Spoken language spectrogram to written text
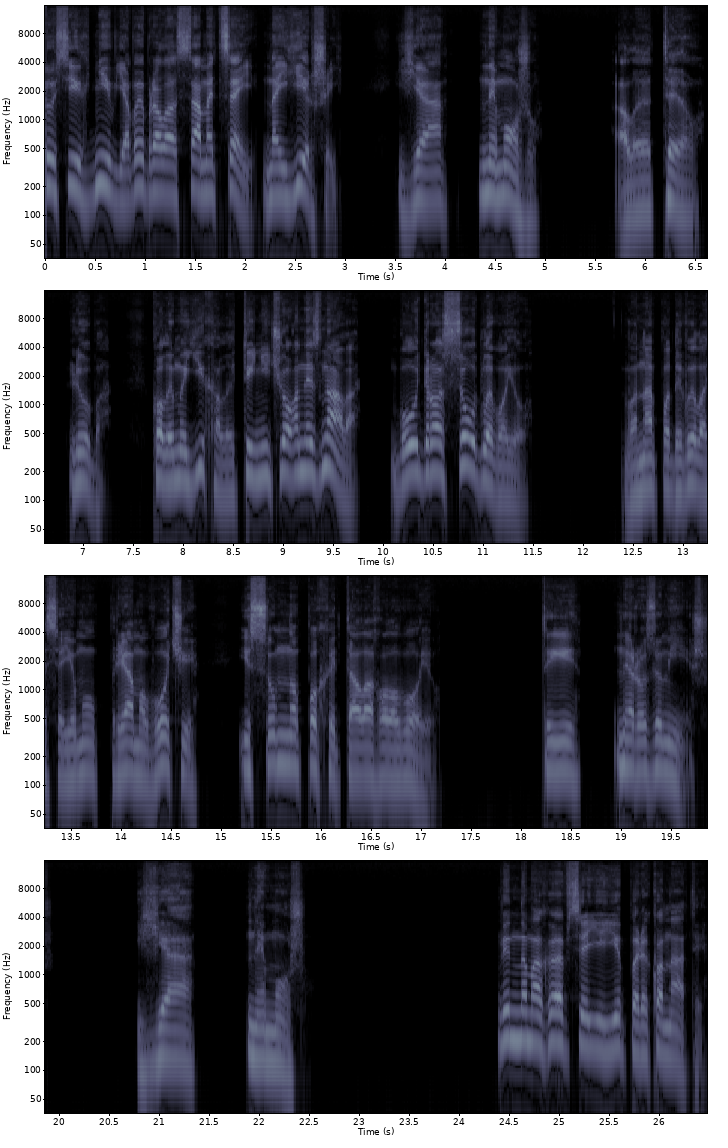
усіх днів я вибрала саме цей найгірший. Я не можу. Але, Тео, Люба, коли ми їхали, ти нічого не знала. Будь розсудливою. Вона подивилася йому прямо в очі і сумно похитала головою. Ти не розумієш. Я не можу. Він намагався її переконати.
